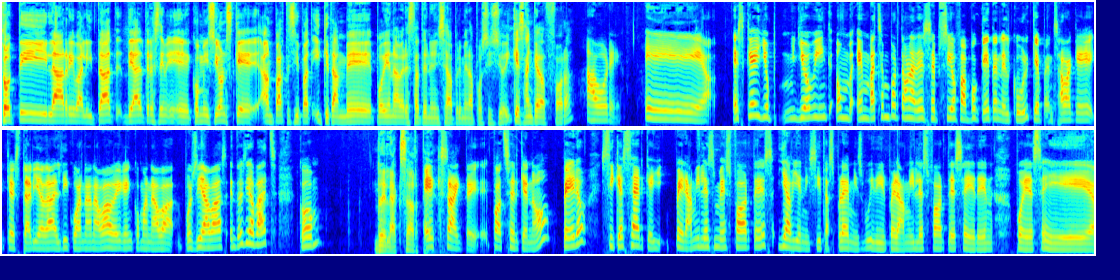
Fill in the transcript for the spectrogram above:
tot i la rivalitat d'altres eh, comissions que han participat i que també podien haver estat en aquesta primera posició i que s'han quedat fora? A veure, eh, és que jo, jo vinc, em, vaig emportar una decepció fa poquet en el curt, que pensava que, que estaria dalt i quan anava veient com anava, pues ja vas... Entonces ja vaig com Relaxar-te. Exacte, pot ser que no, però sí que és cert que per a mi les més fortes ja havien eixit els premis, vull dir, per a mi les fortes eren pues, eh,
